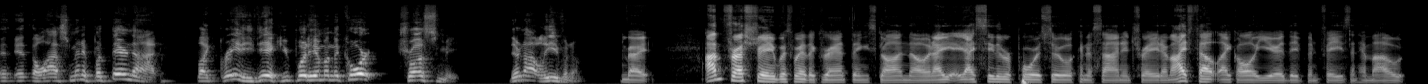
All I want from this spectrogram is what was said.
at, at the last minute, but they're not like Grady Dick. You put him on the court, trust me, they're not leaving him. Right. I'm frustrated with where the Grant thing's gone though, and I I see the reports they're looking to sign and trade him. I felt like all year they've been phasing him out,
